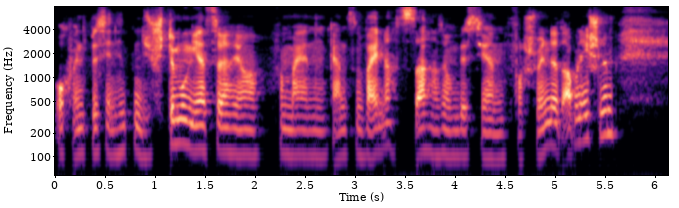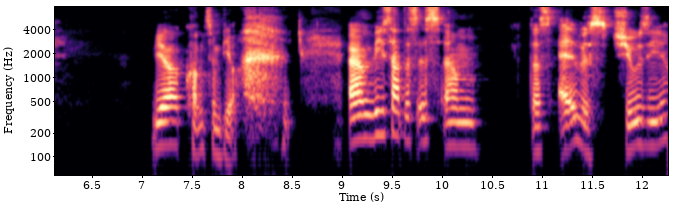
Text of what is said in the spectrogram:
Auch wenn ein bisschen hinten die Stimmung jetzt äh, ja, von meinen ganzen Weihnachtssachen so ein bisschen verschwindet, aber nicht schlimm. Wir kommen zum Bier. ähm, wie gesagt, das ist ähm, das Elvis Juicy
